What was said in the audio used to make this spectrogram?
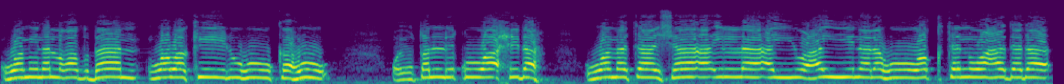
ومن الغضبان ووكيله كهو. ويطلق واحدة ومتى شاء إلا أن يعين له وقتا وعددا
